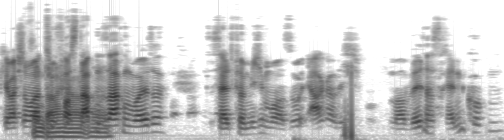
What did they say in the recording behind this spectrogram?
Okay, was ich nochmal zu Verstappen ja. sagen wollte, das ist halt für mich immer so ärgerlich. Man will das Rennen gucken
